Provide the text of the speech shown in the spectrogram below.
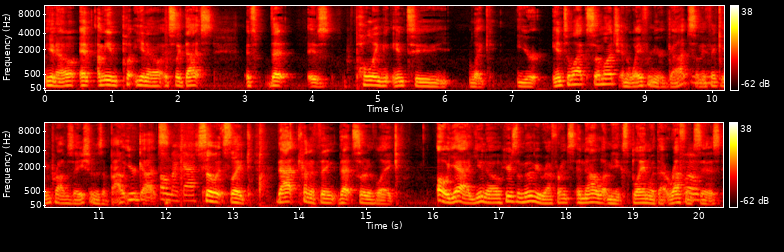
You know, and I mean, put you know, it's like that's, it's that is pulling into like your intellect so much and away from your guts, and I think improvisation is about your guts. Mm-hmm. Oh my gosh. So it's like that kind of thing. That sort of like, oh yeah, you know, here's a movie reference, and now let me explain what that reference Whoa. is.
